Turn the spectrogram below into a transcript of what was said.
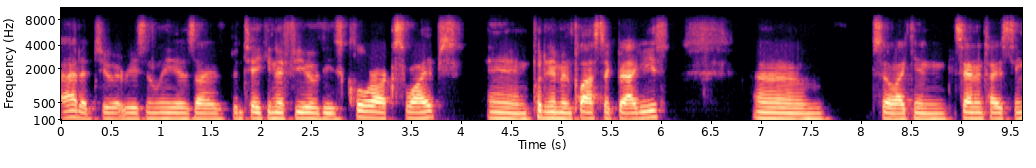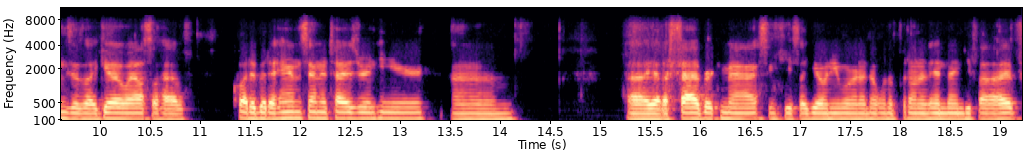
added to it recently is I've been taking a few of these Clorox wipes and putting them in plastic baggies. Um, so I can sanitize things as I go. I also have quite a bit of hand sanitizer in here. Um, I got a fabric mask in case I go anywhere and I don't want to put on an N95.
